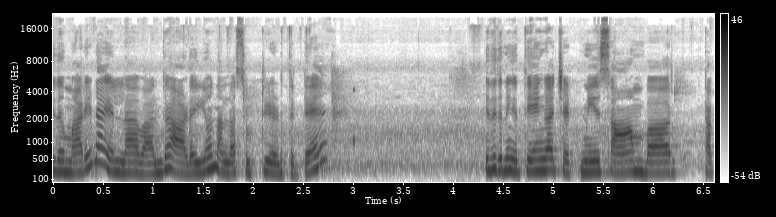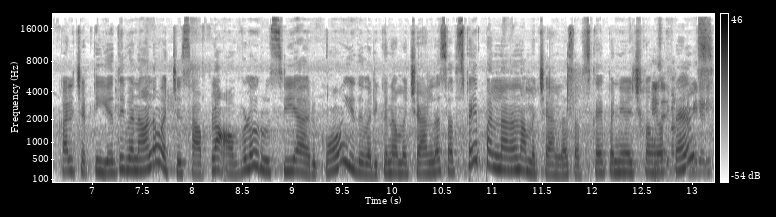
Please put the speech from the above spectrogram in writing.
இது மாதிரி நான் எல்லா வந்து அடையும் நல்லா சுற்றி எடுத்துட்டேன். இதுக்கு நீங்கள் தேங்காய் சட்னி சாம்பார் தக்காளி சட்னி எது வேணாலும் வச்சு சாப்பிடலாம். அவ்வளோ ருசியாக இருக்கும். இது வரைக்கும் நம்ம சேனலை சப்ஸ்கிரைப் பண்ணலாம்னா நம்ம சேனலை சப்ஸ்கிரைப் பண்ணி வச்சுக்கோங்க ஃப்ரெண்ட்ஸ்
